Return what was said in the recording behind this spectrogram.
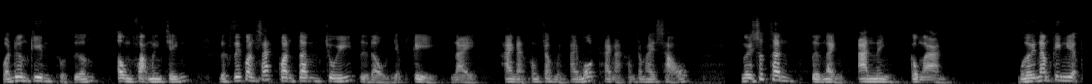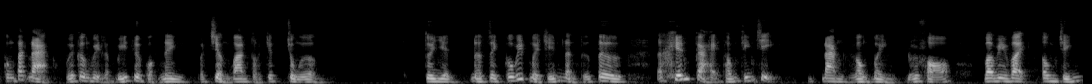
Và đương kim thủ tướng, ông Phạm Minh Chính được giới quan sát quan tâm chú ý từ đầu nhiệm kỳ này 2021-2026, người xuất thân từ ngành an ninh công an. 10 năm kinh nghiệm công tác đảng với cương vị là bí thư Quảng Ninh và trưởng ban tổ chức Trung ương. Tuy nhiên, đợt dịch COVID-19 lần thứ tư đã khiến cả hệ thống chính trị đang gồng mình đối phó và vì vậy ông Chính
